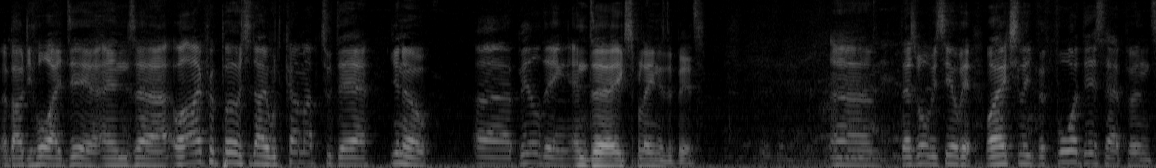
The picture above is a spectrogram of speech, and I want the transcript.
about the whole idea, and uh, well, I proposed that I would come up to their, you know, uh, building and uh, explain it a bit. Um, that's what we see over here. Well, actually, before this happened,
